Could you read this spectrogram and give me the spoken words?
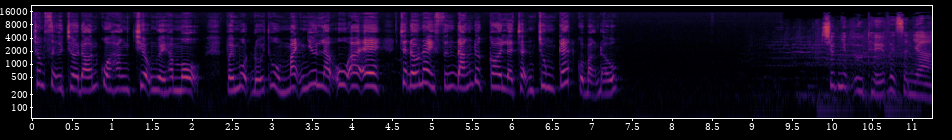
trong sự chờ đón của hàng triệu người hâm mộ. Với một đối thủ mạnh như là UAE, trận đấu này xứng đáng được coi là trận chung kết của bảng đấu. Trước những ưu thế về sân nhà,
